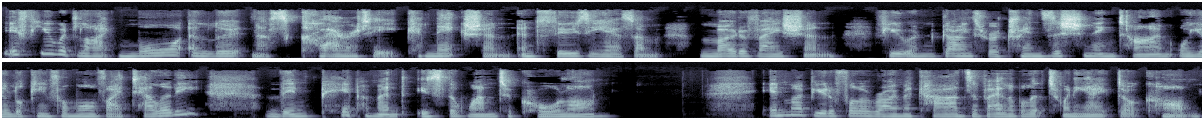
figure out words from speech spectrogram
If you would like more alertness, clarity, connection, enthusiasm, motivation, if you are going through a transitioning time or you're looking for more vitality, then peppermint is the one to call on. In my beautiful aroma cards available at 28.com,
